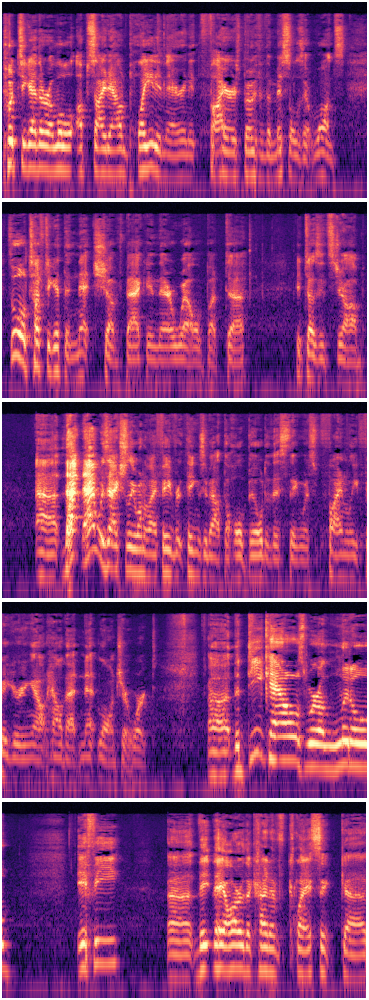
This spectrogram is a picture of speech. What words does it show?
put together a little upside down plate in there and it fires both of the missiles at once. It's a little tough to get the net shoved back in there well, but uh, it does its job. Uh, that that was actually one of my favorite things about the whole build of this thing was finally figuring out how that net launcher worked. Uh, the decals were a little iffy. Uh, they they are the kind of classic uh,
